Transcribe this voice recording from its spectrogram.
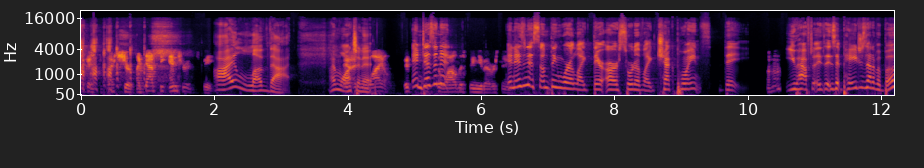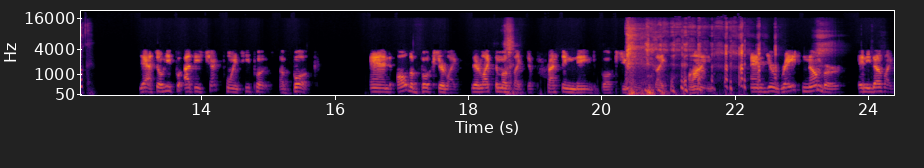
like a, a shirt. Like that's the entrance fee. I love that. I'm Yeah, watching it's it. Wild. It's, And doesn't the it- wildest thing you've ever seen. And isn't it something where like there are sort of like checkpoints that Uh-huh. you have to? Is, is it pages out of a book? Yeah, so he put at these checkpoints he put a book, and all the books are like they're like the most like depressing named books you can like find. And your race number, and he does like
